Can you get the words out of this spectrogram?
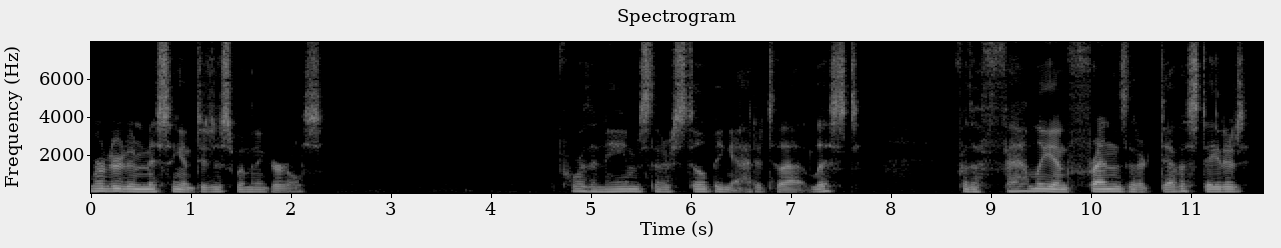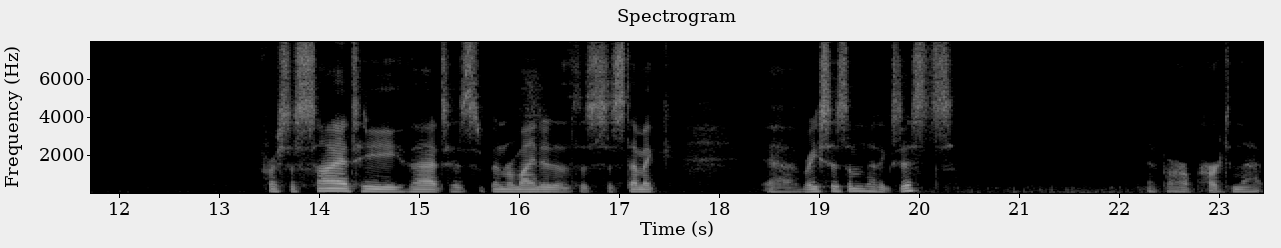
murdered and missing Indigenous women and girls, for the names that are still being added to that list for the family and friends that are devastated, for society that has been reminded of the systemic uh, racism that exists, and for our part in that.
